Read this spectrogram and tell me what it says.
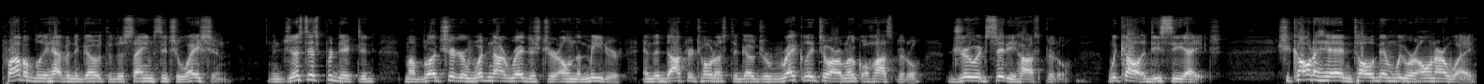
probably having to go through the same situation. And just as predicted, my blood sugar would not register on the meter, and the doctor told us to go directly to our local hospital, Druid City Hospital. We call it DCH. She called ahead and told them we were on our way.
